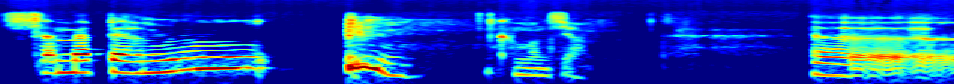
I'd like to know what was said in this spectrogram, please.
ça m'a permis, comment dire, euh,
